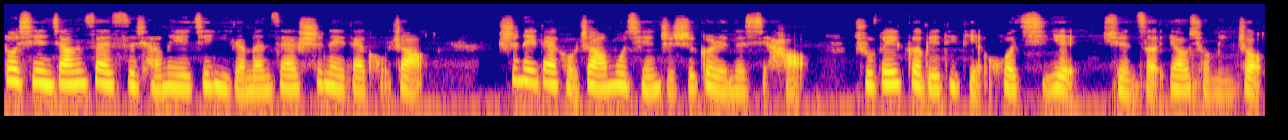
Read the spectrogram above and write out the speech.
洛县将再次强烈建议人们在室内戴口罩。室内戴口罩目前只是个人的喜好，除非个别地点或企业选择要求民众。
